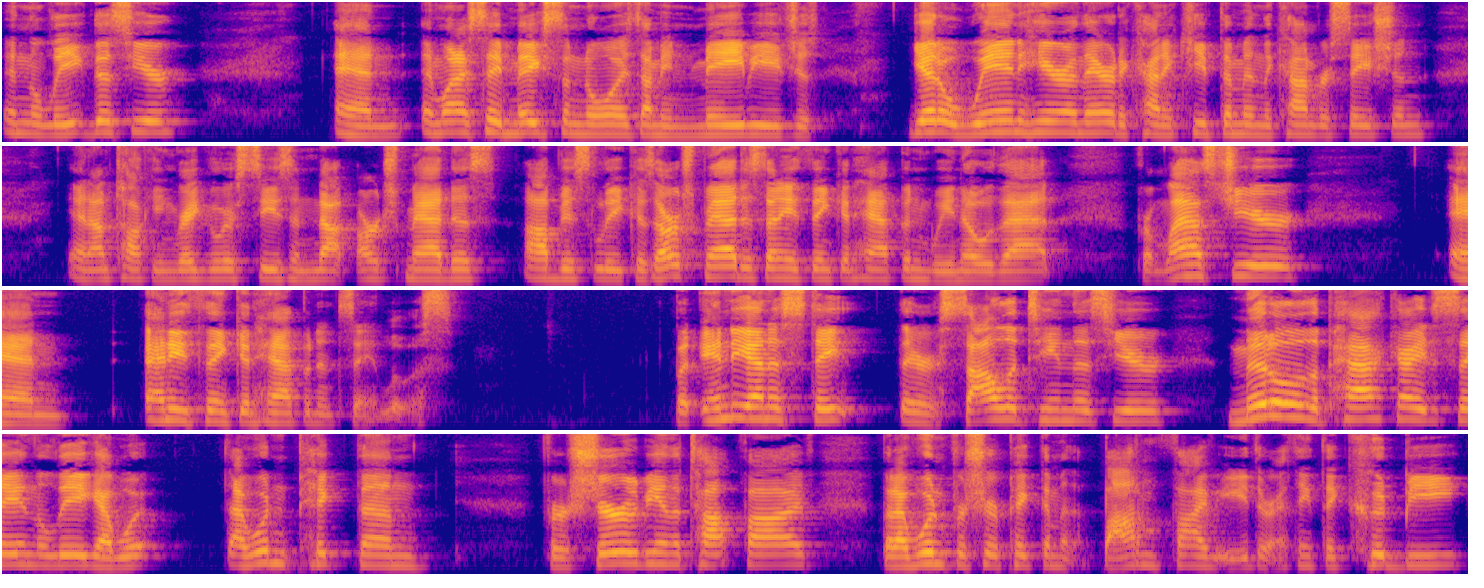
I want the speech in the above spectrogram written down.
in the league this year. And and when I say make some noise, I mean maybe just get a win here and there to kind of keep them in the conversation. And I'm talking regular season, not Arch Madness, obviously, because Arch Madness, anything can happen. We know that from last year, and anything can happen in St. Louis. But Indiana State, they're a solid team this year. Middle of the pack, I'd say in the league. I would I wouldn't pick them for sure to be in the top five, but I wouldn't for sure pick them in the bottom five either. I think they could be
